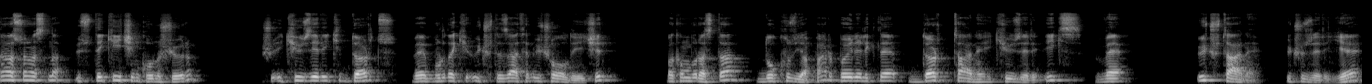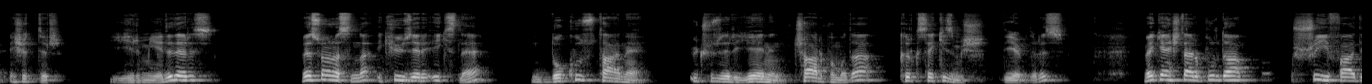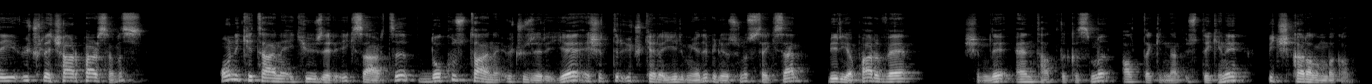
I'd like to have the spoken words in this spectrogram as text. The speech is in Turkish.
Daha sonrasında üstteki için konuşuyorum. Şu 2 üzeri 2 4 ve buradaki 3 de zaten 3 olduğu için bakın burası da 9 yapar. Böylelikle 4 tane 2 üzeri x ve 3 tane 3 üzeri y eşittir 27 deriz. Ve sonrasında 2 üzeri x ile 9 tane 3 üzeri y'nin çarpımı da 48'miş diyebiliriz. Ve gençler burada şu ifadeyi 3 ile çarparsanız 12 tane 2 üzeri x artı 9 tane 3 üzeri y eşittir 3 kere 27 biliyorsunuz 81 yapar ve şimdi en tatlı kısmı alttakinden üsttekini bir çıkaralım bakalım.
